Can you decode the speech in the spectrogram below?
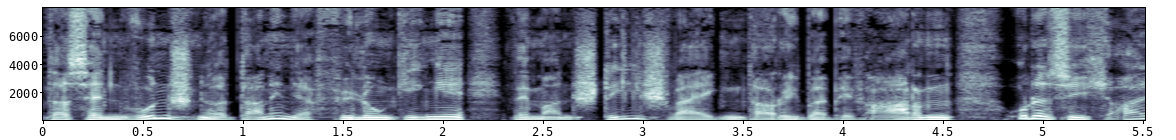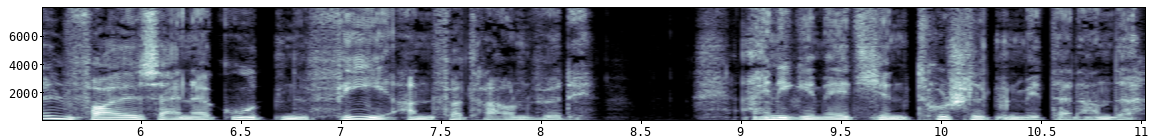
dass ein Wunsch nur dann in Erfüllung ginge, wenn man Stillschweigen darüber bewahren oder sich allenfalls einer guten Fee anvertrauen würde. Einige Mädchen tuschelten miteinander.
